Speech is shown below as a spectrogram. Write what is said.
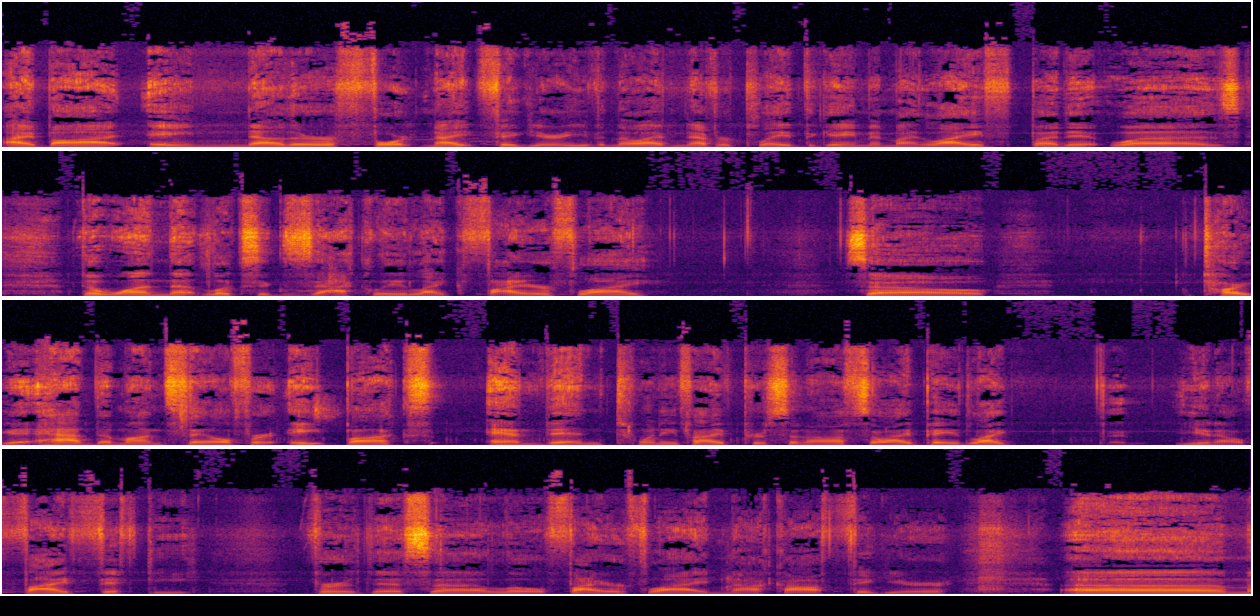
I bought another Fortnite figure, even though I've never played the game in my life, but it was the one that looks exactly like Firefly. So Target had them on sale for eight bucks and then 25% off. So I paid like, you know, 550 for this uh, little Firefly knockoff figure. Um,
